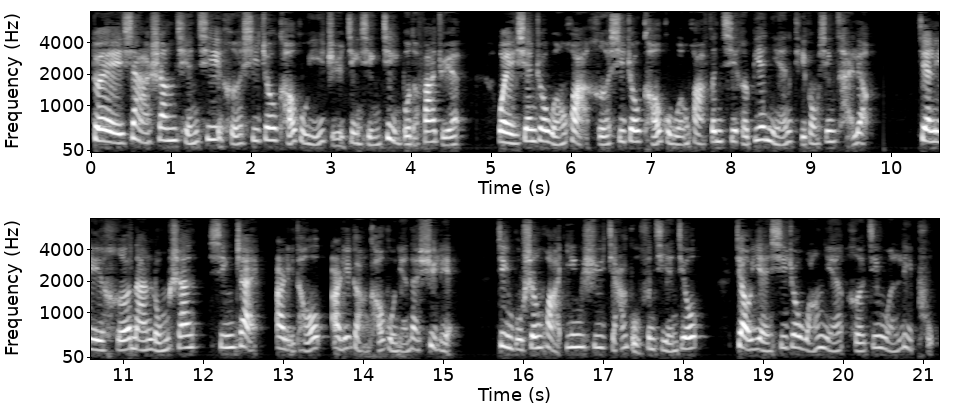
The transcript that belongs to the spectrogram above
对夏商前期和西周考古遗址进行进一步的发掘，为先周文化和西周考古文化分期和编年提供新材料，建立河南龙山、新寨、二里头、二里岗考古年代序列，进一步深化殷墟甲骨分期研究，校验西周王年和金文历谱。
